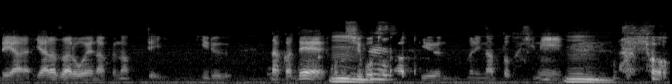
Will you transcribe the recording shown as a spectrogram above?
でややらざるを得なくなっている中でこの仕事だっていうのになった時に、うん。あの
